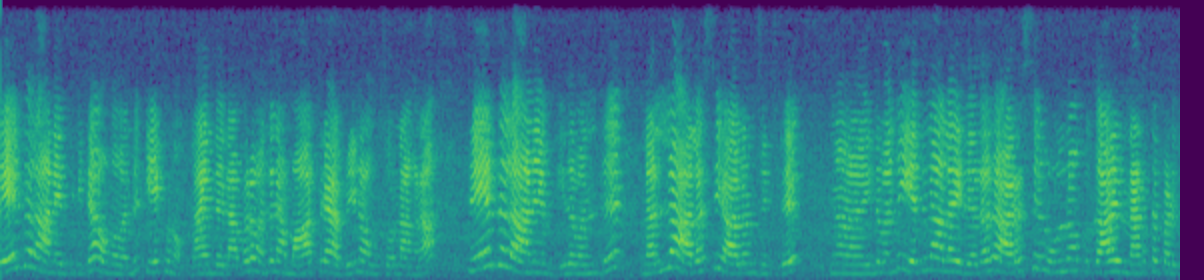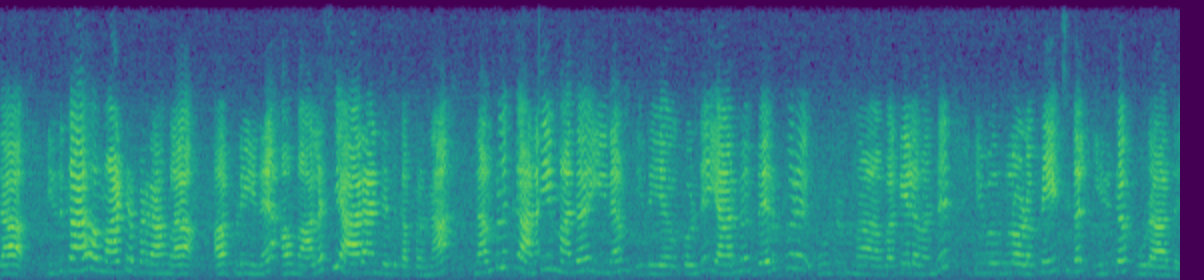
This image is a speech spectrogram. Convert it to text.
தேர்தல் ஆணையத்துக்கிட்ட அவங்க வந்து கேட்கணும். நான் இந்த நபரை வந்து நான் மாத்துறேன் அப்படின்னு அவங்க சொன்னாங்கன்னா தேர்தல் ஆணையம் இதை வந்து நல்லா அலசி ஆலோசிச்சுட்டு இது வந்து எதனால? இது ஏதாவது அரசியல் உள்நோக்குக்காக நடத்தப்படுதா? இதுக்காக மாற்றப்படுறாங்களா? அப்படின்னு அவங்க அலசி ஆராய்ஞ்சதுக்கு அப்புறம் தான் நம்மளுக்கு அனை மத இனம் இதைய கொண்டு யாருமே வெறுப்புரை ஊற்றும் வகையில வந்து இவங்களோட பேச்சுகள் இருக்கக்கூடாது.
